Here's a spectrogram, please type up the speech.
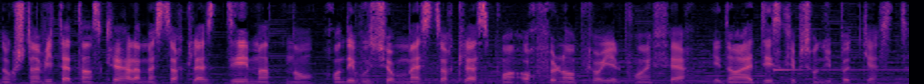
Donc je t'invite à t'inscrire à la masterclass dès maintenant. Rendez-vous sur masterclass.orphelinpluriel.fr et dans la description du podcast.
